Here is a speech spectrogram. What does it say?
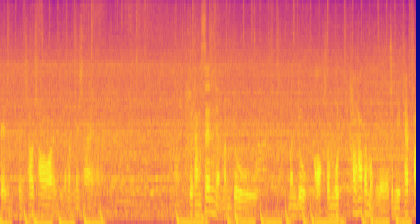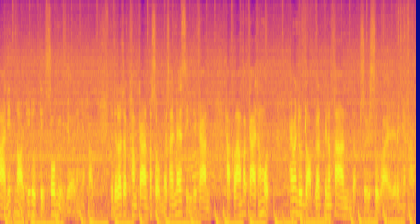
เป็นเป็นช่อๆจริงๆแล้วมันไม่ใช่นะคือทั้งเส้นเนี่ยมันดูมันดูออกสมูท เท่าๆกันหมดเลย จะมีแค่ปลายนิดหน่อยที่ดูติดส้มอยู่เยอะอะไรเงี้ยครับแต่เดี๋ยวเราจะทำการผสมและใช้แม่สีในการหักล้างประกายทั้งหมดให้มันดูดรอปแล้วเป็นน้ำตาลแบบสวยๆอะไรเงี้ยครับ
